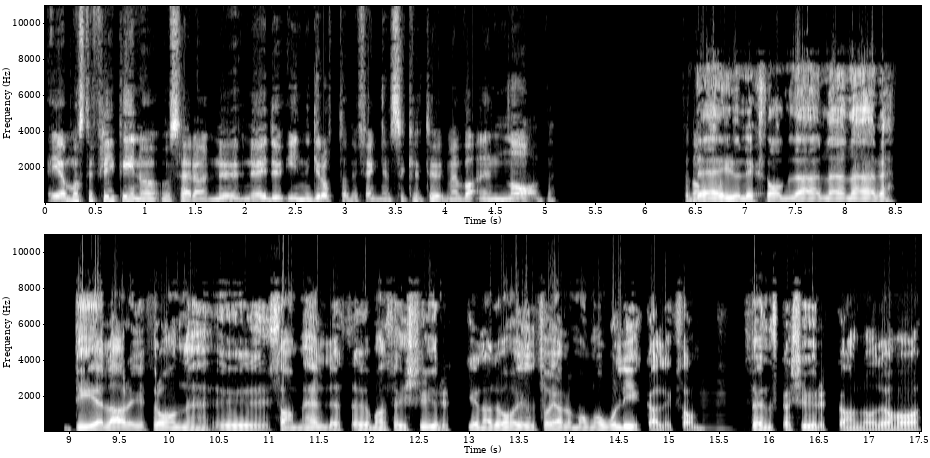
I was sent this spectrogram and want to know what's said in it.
jag måste flika in och, och säga, nu, nu är du ingrottad i fängelsekultur, men vad är NAV? det är ju liksom när, när, när delar ifrån uh, samhället, uh, man säger kyrkorna, du har ju så jävla många olika liksom. Mm. Svenska kyrkan och du har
